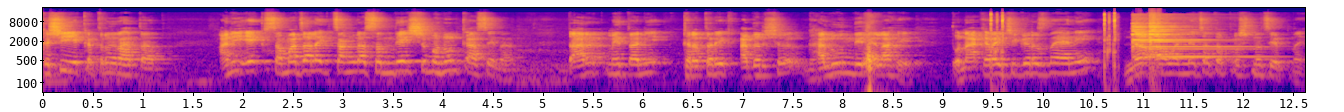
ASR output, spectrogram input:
कशी एकत्र राहतात? आणि एक समाजाला एक चांगला संदेश म्हणून का असेना? तारक मेहतानी खरं तर एक आदर्श घालून दिलेला आहे. तो नाकारायची गरज नाही आणि न आवडण्याचा तर प्रश्नच येत नाही.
